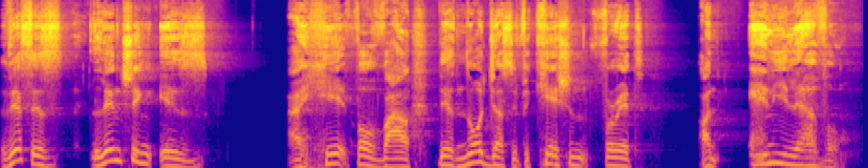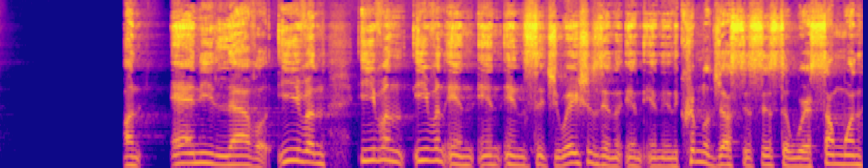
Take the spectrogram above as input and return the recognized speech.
This is lynching is a hateful, vile. There's no justification for it on any level. On any level, even even even in in, in situations in, in in the criminal justice system where someone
